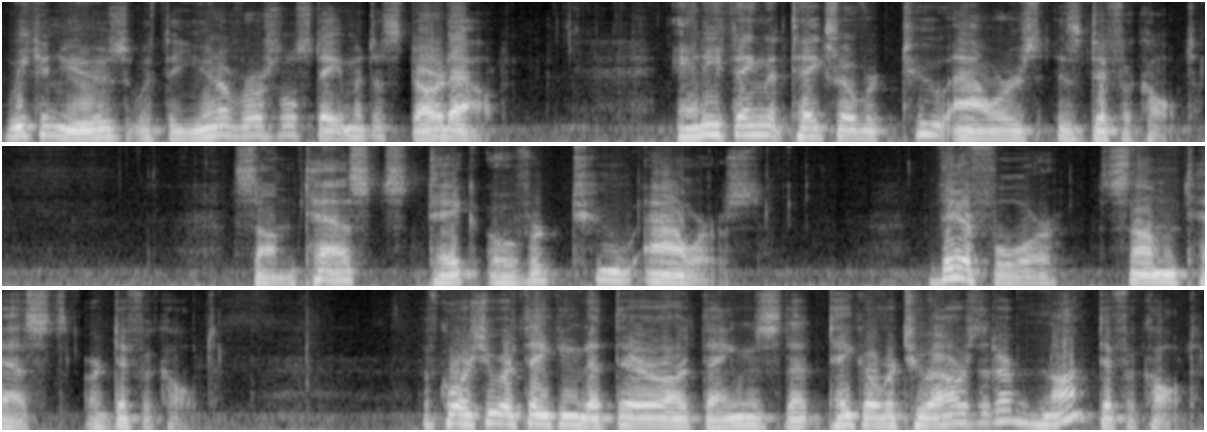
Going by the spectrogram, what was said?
we can use with the universal statement to start out. Anything that takes over two hours is difficult. Some tests take over two hours. Therefore, some tests are difficult. Of course, you are thinking that there are things that take over two hours that are not difficult.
